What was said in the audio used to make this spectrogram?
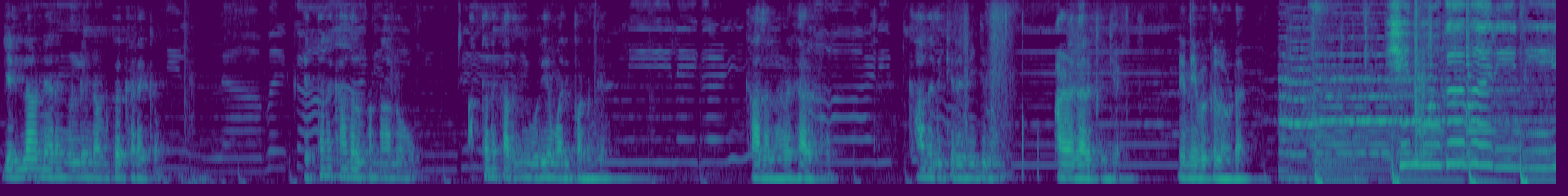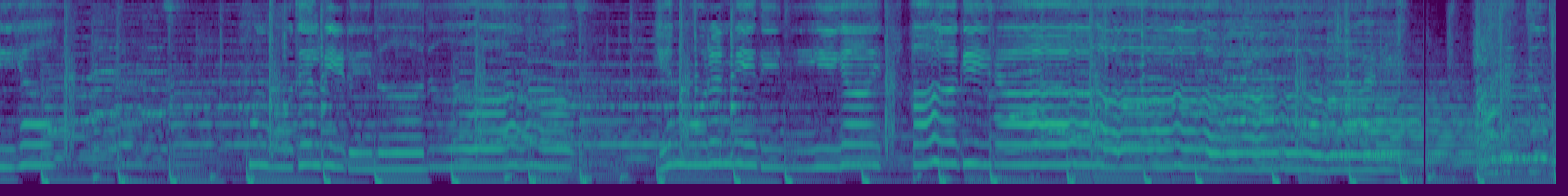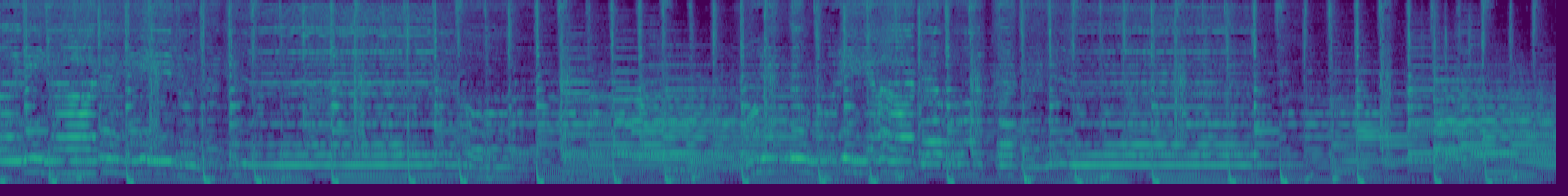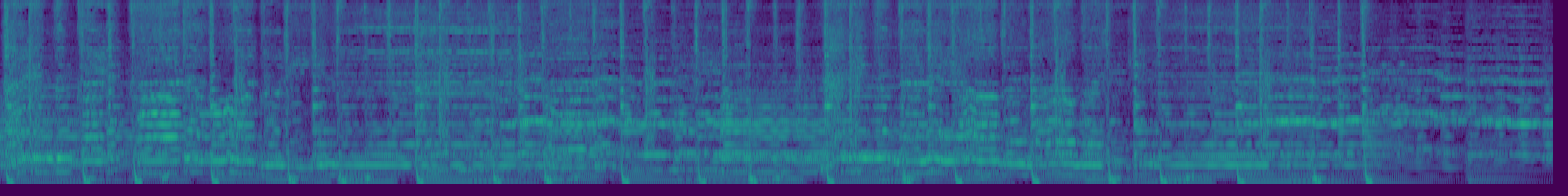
எல்லா நேரங்கள்லையும் நமக்கு கிடைக்கும். எத்தனை காதல் பண்ணாலும் அத்தனை காதலையும் ஒரே மாதிரி பண்ணுங்கள் காதல் அழகாக இருக்கும். காதலிக்கிற நீங்களும் அழகாக இருப்பீங்க. நினைவுகளோட. என் முகவரி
